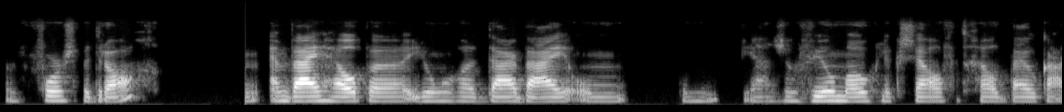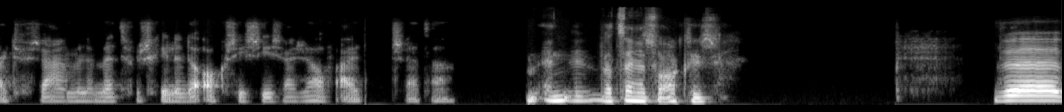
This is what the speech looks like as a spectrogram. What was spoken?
een fors bedrag. En wij helpen jongeren daarbij om, om ja, zoveel mogelijk zelf het geld bij elkaar te verzamelen met verschillende acties die zij zelf uitzetten. En wat zijn dat voor acties? We,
